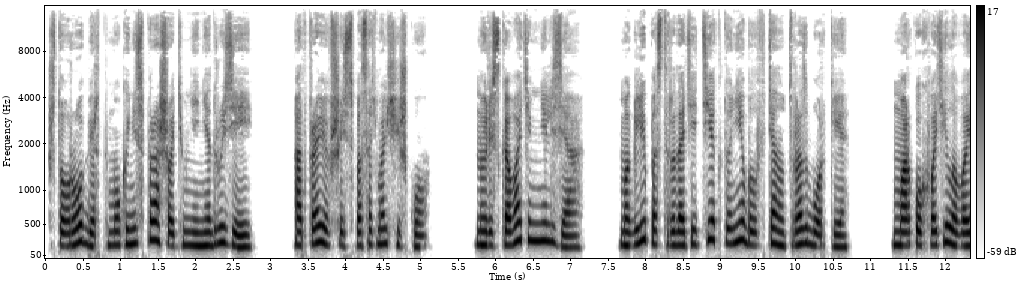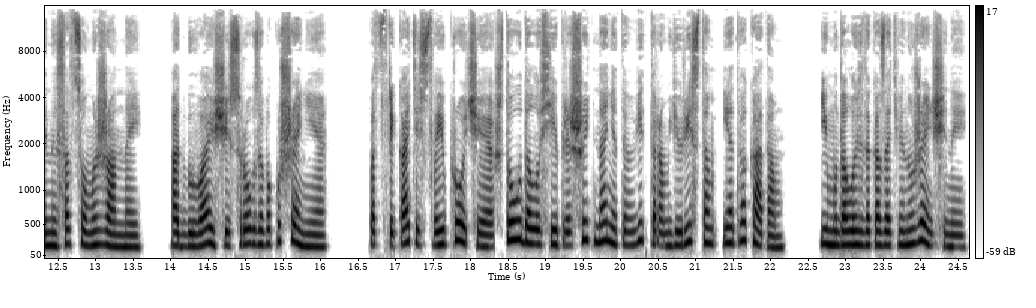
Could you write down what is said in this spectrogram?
что Роберт мог и не спрашивать мнения друзей, отправившись спасать мальчишку. Но рисковать им нельзя. Могли пострадать и те, кто не был втянут в разборки. Марку хватило войны с отцом и Жанной, отбывающей срок за покушение, подстрекательство и прочее, что удалось ей пришить нанятым Виктором юристам и адвокатам. Им удалось доказать вину женщины,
